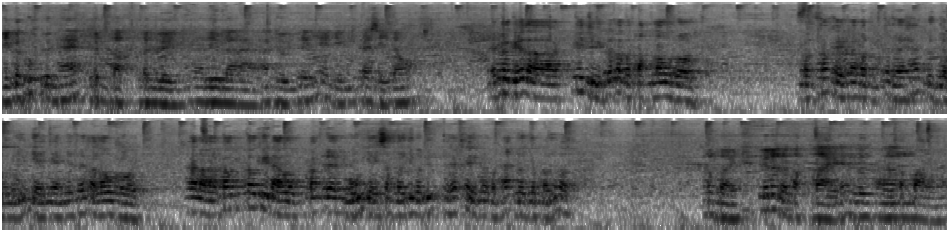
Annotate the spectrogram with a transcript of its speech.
những cái khúc bình hát, bình tập, bình luyện à, đều là ảnh hưởng đến à, những ca sĩ đó. em có nghĩa là cái chuyện đó là mình tập lâu rồi mình phát hiện ra mình có thể hát được dòng nữ nhẹ nhàng như thế là lâu rồi hay là có có khi nào ban đêm ngủ dậy xong rồi nhưng mình biết hát thì mình hát được dòng nữ không không vậy, cái đó là tập bài đó luôn. à, tập bài hả?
